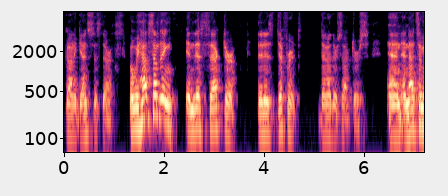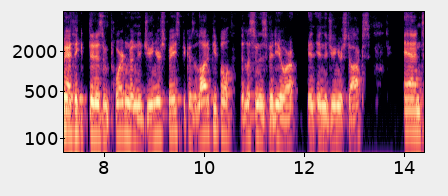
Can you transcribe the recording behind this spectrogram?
gone against us there. But we have something in this sector that is different than other sectors. And and that's something I think that is important in the junior space because a lot of people that listen to this video are in, in the junior stocks. And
